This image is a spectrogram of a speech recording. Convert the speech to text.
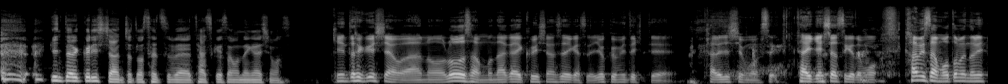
筋トレクリスチャンちょっと説明たすけさんお願いします筋トレクリスチャンは、あの、ロードさんも長いクリスチャン生活でよく見てきて、彼自身もせ体験したんですけども、神様求めるのに、うわ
